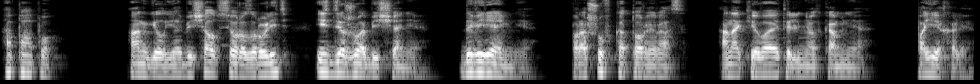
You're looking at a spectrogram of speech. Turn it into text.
«А папу?» Ангел, я обещал все разрулить и сдержу обещание. Доверяй мне. Прошу в который раз. Она кивает и льнет ко мне. Поехали.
